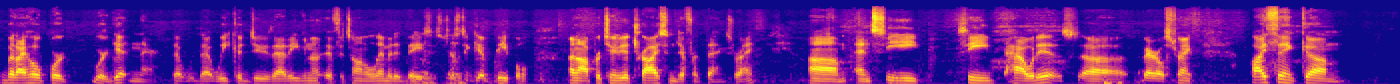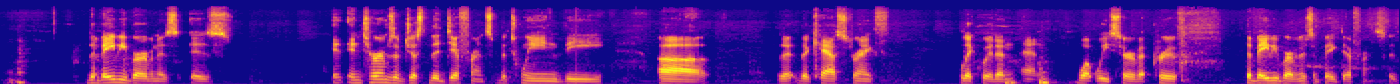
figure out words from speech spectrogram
but I hope we're we're getting there. That that we could do that, even if it's on a limited basis, just to give people an opportunity to try some different things, right? Um, and see see how it is uh, barrel strength. I think um, the baby bourbon is is in, in terms of just the difference between the uh, the the cask strength liquid and and what we serve at proof. The baby bourbon, there's a big difference. It,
